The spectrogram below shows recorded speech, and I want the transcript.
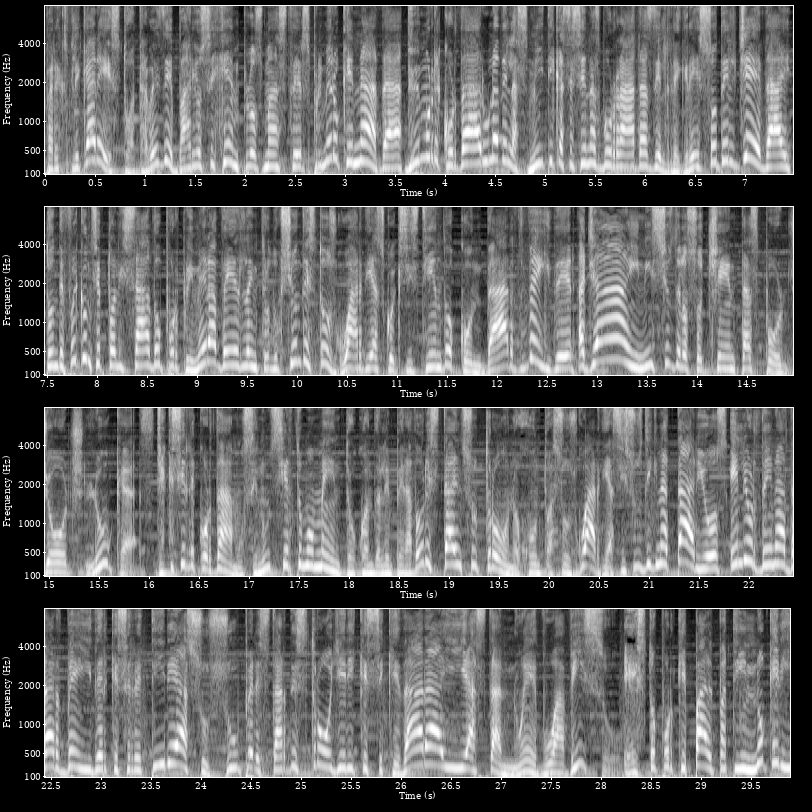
Para explicar esto a través de varios ejemplos, Masters, primero que nada, debemos recordar una de las míticas escenas borradas del regreso del Jedi donde fue conceptualizado por primera vez la introducción de estos guardias coexistiendo con Darth Vader allá a inicios de los 80s por George Lucas. Ya que si recordamos, en un cierto momento, cuando el emperador está en su trono junto a sus guardias y sus dignatarios, él le ordena a Darth Vader que se retire a su Super Star Destroyer y que se quedara ahí hasta nuevo aviso. Esto porque Palpatine no quería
